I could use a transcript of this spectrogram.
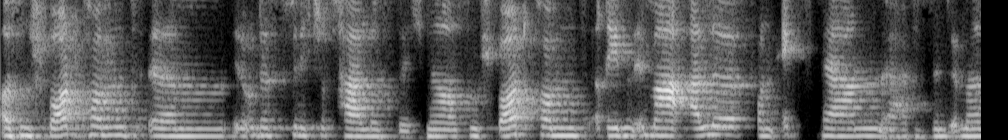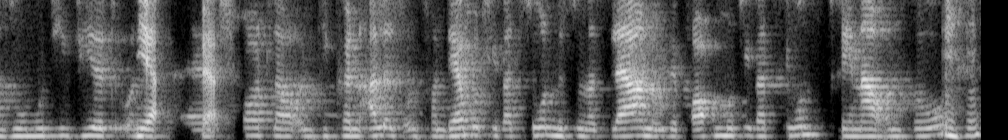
Aus dem Sport kommt, ähm, und das finde ich total lustig, ne? aus dem Sport kommt, reden immer alle von externen, ja, die sind immer so motiviert und ja, äh, ja. Sportler und die können alles und von der Motivation müssen wir es lernen und wir brauchen Motivationstrainer und so. Mhm.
